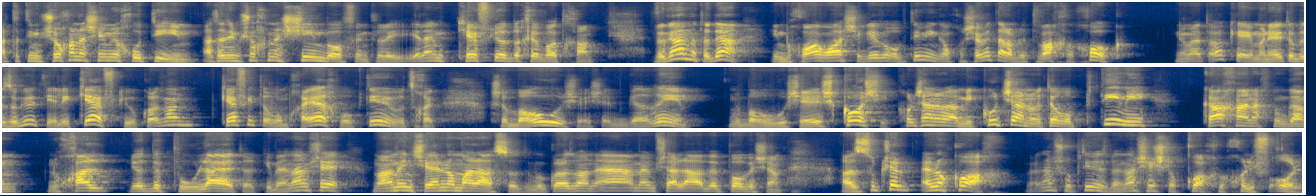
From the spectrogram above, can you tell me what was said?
אתה תמשוך אנשים איכותיים, אתה תמשוך נשים באופן כללי, יהיה להם כיף להיות בחברתך. וגם, אתה יודע, אם בחורה רואה שגבר אופטימי, היא גם חושבת עליו לטווח רחוק. היא אומרת, אוקיי, אם אני אהיה איתו בזוגיות, יהיה לי כיף, כי הוא כל הזמן כיף איתו, והוא מחייך, והוא אופטימי והוא צוחק. עכשיו, ברור שיש אתגרים, וברור שיש קושי. ככל שהמיקוד שלנו יותר אופטימי, ככה אנחנו גם נוכל להיות בפעולה יותר. כי בן אדם שמאמין שאין לו מה לעשות, והוא כל הזמן, אה, הממשלה ופה ושם, אז סוג של, אין לו כוח. בן אדם שאופטימי זה בן אדם שיש לו כוח, הוא יכול לפעול.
